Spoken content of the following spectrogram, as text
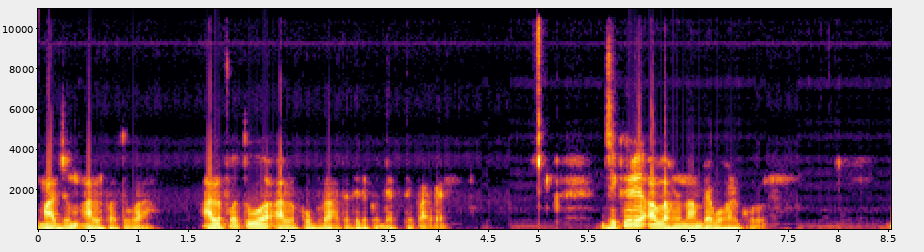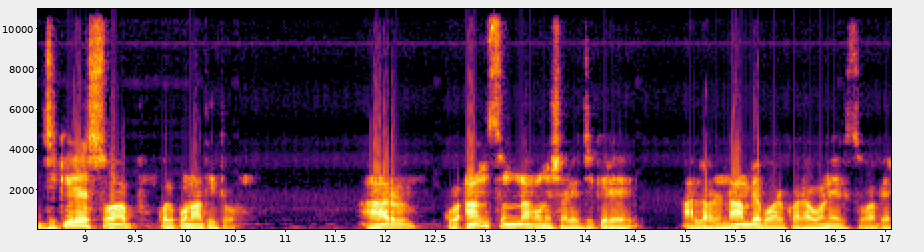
মাজুম আল ফতুয়া আল ফতুয়া আল কুবরা তাতে দেখতে পারবেন। জিকিরে আল্লাহর নাম ব্যবহার করুন। জিকিরের সব কল্পনাতীত। আর কোরআন সুন্না অনুসারে জিকিরে আল্লাহর নাম ব্যবহার করা অনেক সবের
